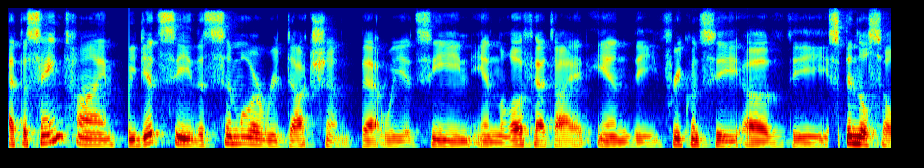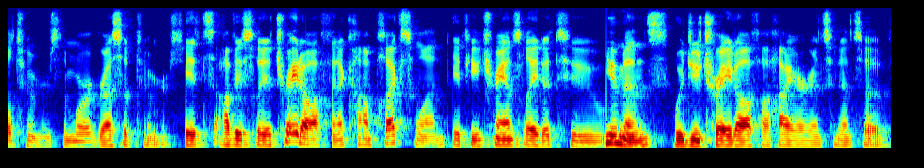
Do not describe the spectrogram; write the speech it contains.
At the same time, we did see the similar reduction that we had seen in the low fat diet in the frequency of the spindle cell tumors, the more aggressive tumors. It's obviously a trade off and a complex one. If you translate it to humans, would you trade off a higher incidence of,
